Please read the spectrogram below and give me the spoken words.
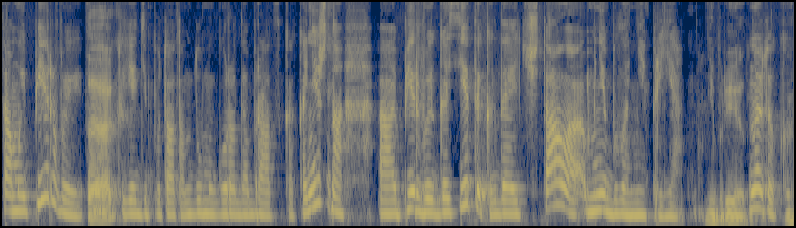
самый первый, Так. вот я депутатом Думы города Братска, конечно, а, первые газеты, когда я читала, мне было неприятно. Неприятно. Ну, это, как,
